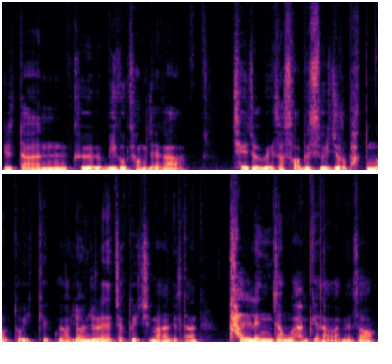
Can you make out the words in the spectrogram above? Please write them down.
일단 그 미국 경제가 제조업에서 서비스 위주로 바뀐 것도 있겠고요. 연준의 대책도 있지만 일단 탈냉전과 함께 나가면서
